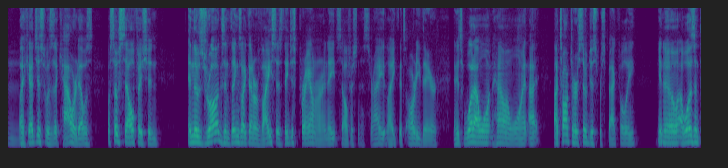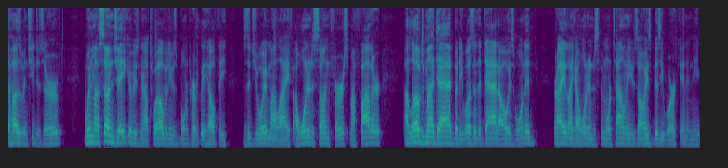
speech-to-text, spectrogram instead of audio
Mm. Like I just was a coward. I was I was so selfish, and and those drugs and things like that are vices. They just prey on our innate selfishness, right? Like it's already there, and it's what I want, and how I want. I I talked to her so disrespectfully. You know, I wasn't the husband she deserved. When my son Jacob, who's now 12 and he was born perfectly healthy, was the joy of my life. I wanted a son first. My father, I loved my dad, but he wasn't the dad I always wanted, right? Like I wanted him to spend more time with me. He was always busy working and he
